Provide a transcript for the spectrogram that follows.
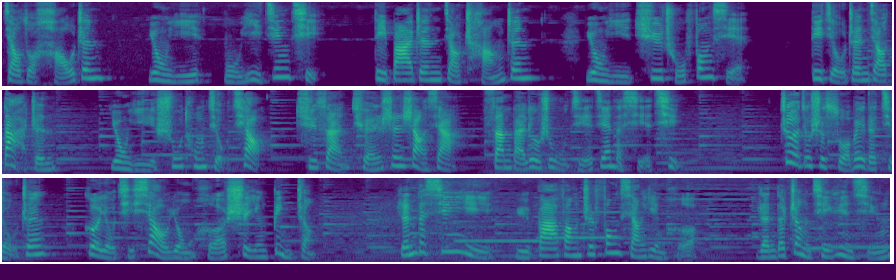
叫做毫针，用以补益精气；第八针叫长针，用以驱除风邪；第九针叫大针，用以疏通九窍，驱散全身上下三百六十五节间的邪气。这就是所谓的九针，各有其效用和适应病症。人的心意与八方之风相应和，人的正气运行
